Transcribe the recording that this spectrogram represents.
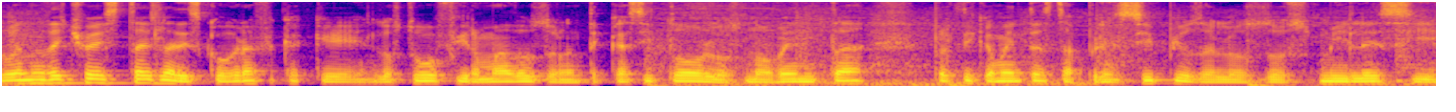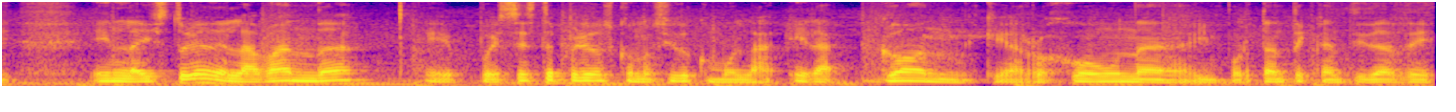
Bueno, de hecho esta es la discográfica que los tuvo firmados durante casi todos los 90, prácticamente hasta principios de los 2000 y en la historia de la banda eh, pues este periodo es conocido como la era Gone, que arrojó una importante cantidad de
